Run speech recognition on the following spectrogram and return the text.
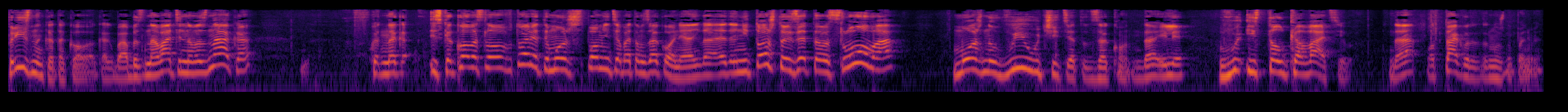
признака такого, как бы обознавательного знака, из какого слова в Торе ты можешь вспомнить об этом законе. А Это не то, что из этого слова можно выучить этот закон, да, или вы истолковать его, да, вот так вот это нужно понимать.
